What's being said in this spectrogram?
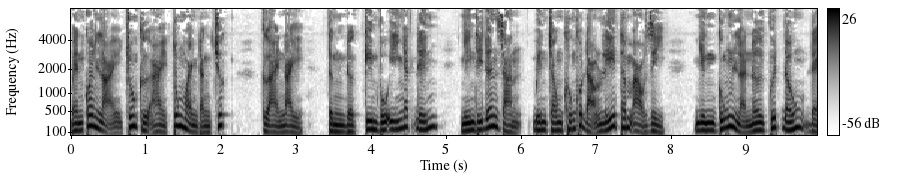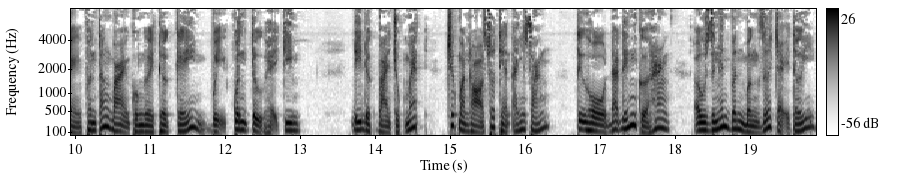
Bèn quay lại chỗ cửa ải tung hoành đằng trước. Cửa ải này từng được Kim Vũ Ý nhắc đến, Nhìn thì đơn giản, Bên trong không có đạo lý tâm ảo gì, Nhưng cũng là nơi quyết đấu Để phân thắng bại của người thừa kế Vị quân tử hệ Kim. Đi được vài chục mét, Trước mặt họ xuất hiện ánh sáng, Tự hồ đã đến cửa hang, Âu Dương Ngân Vân mừng rỡ chạy tới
